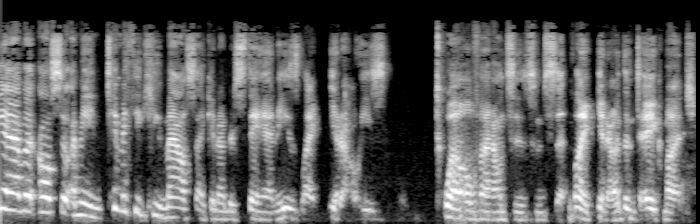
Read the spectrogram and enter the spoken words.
yeah, but also, I mean, Timothy Q. Mouse, I can understand. He's like, you know, he's twelve ounces himself. Like, you know, it doesn't take much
